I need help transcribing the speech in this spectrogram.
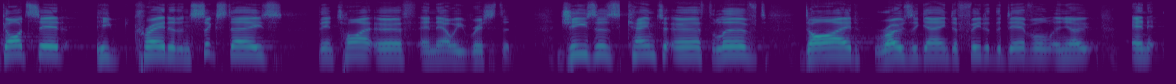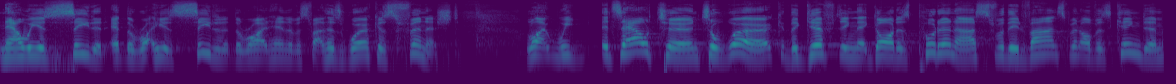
God said, He created in six days the entire earth, and now he rested. Jesus came to earth, lived, died, rose again, defeated the devil, and you know, and now he is seated at the right, he is seated at the right hand of his father. His work is finished. Like we it's our turn to work the gifting that God has put in us for the advancement of his kingdom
